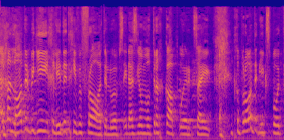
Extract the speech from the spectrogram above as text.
Ek gaan later 'n bietjie geleentheid gee vir vrae terloops en as jy hom wil terugkap oor sy gepraat in Ekspot,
